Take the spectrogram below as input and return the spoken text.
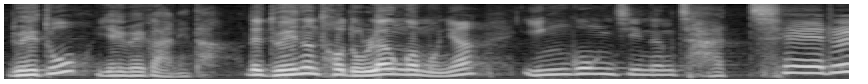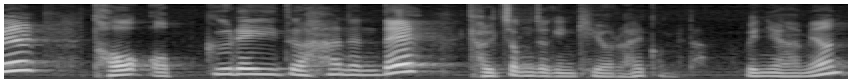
뇌도 예외가 아니다. 근데 뇌는 더 놀라운 건 뭐냐? 인공지능 자체를 더 업그레이드 하는데 결정적인 기여를 할 겁니다. 왜냐하면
